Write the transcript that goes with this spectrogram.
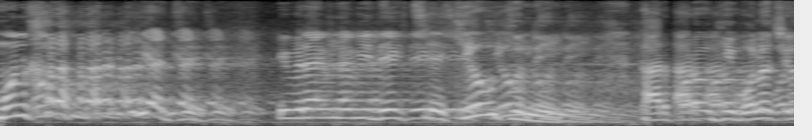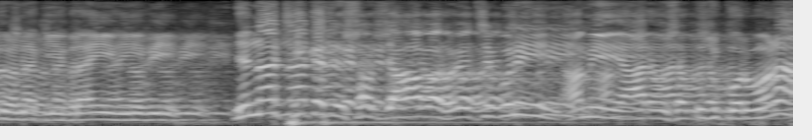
মন খারাপ করার কি আছে? ইব্রাহিম নবী দেখছে কেউ তো নেই। তারপরেও কি বলেছিল নাকি ইব্রাহিম নবী? যে না ঠিক আছে সব যাহাবার হয়েছে বলি আমি আর ওসব কিছু করব না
